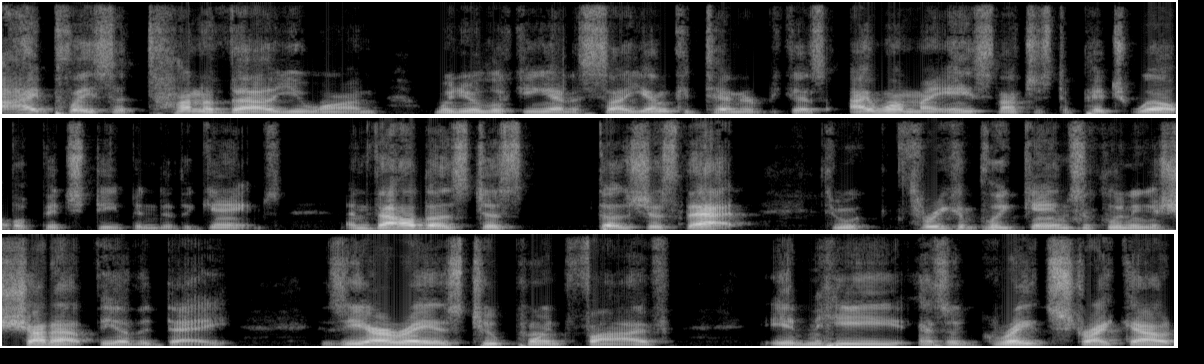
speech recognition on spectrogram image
I place a ton of value on when you're looking at a Cy Young contender because I want my ace not just to pitch well, but pitch deep into the games. And Valdez just does just that. Through three complete games, including a shutout the other day, his ERA is 2.5, and he has a great strikeout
